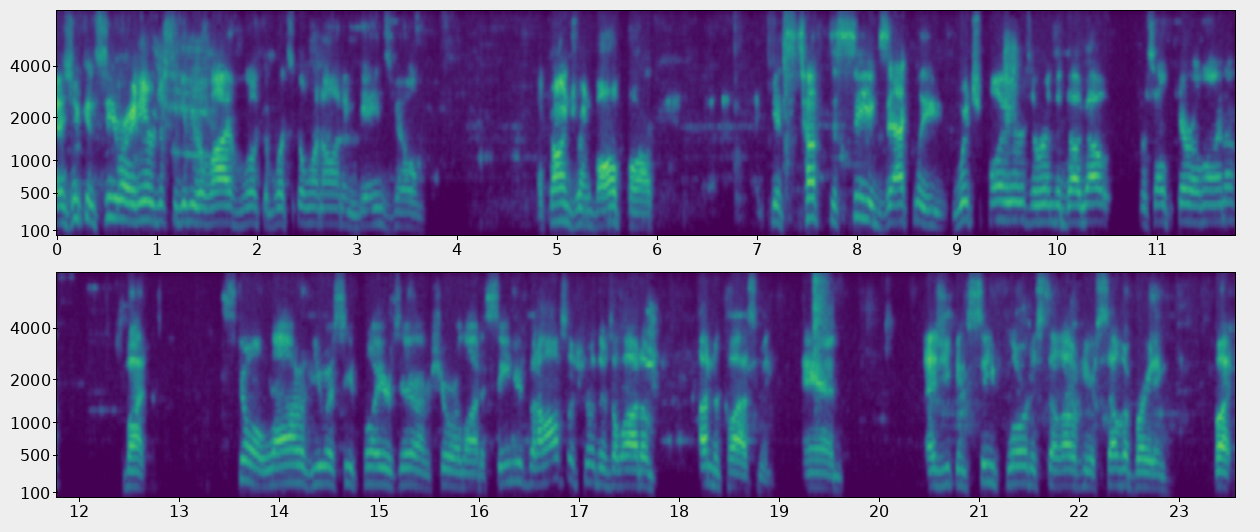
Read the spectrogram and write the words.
as you can see right here, just to give you a live look of what's going on in Gainesville at Condron Ballpark, it's tough to see exactly which players are in the dugout for South Carolina but still a lot of USC players there. I'm sure a lot of seniors, but I'm also sure there's a lot of underclassmen. And as you can see, Florida's still out here celebrating, but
